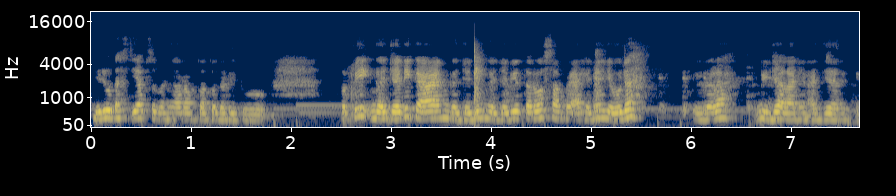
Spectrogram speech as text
Jadi udah siap sebenarnya orang tua tuh dari dulu. Tapi nggak jadi kan nggak jadi nggak jadi terus sampai akhirnya ya udah ya udahlah dijalanin aja gitu.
